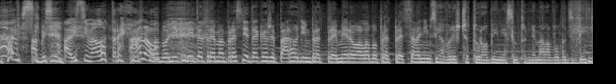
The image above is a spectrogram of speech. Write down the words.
aby si, Aby si- aby si mala trému. Áno, lebo niekedy tá tréma presne taká, že pár hodín pred premiérou alebo pred predstavením si hovoríš, čo tu robím, ja som tu nemala vôbec byť,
